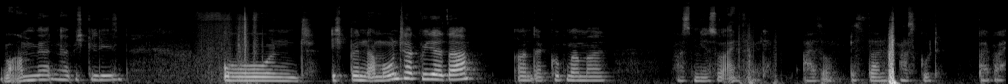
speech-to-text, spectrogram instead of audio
warm werden, habe ich gelesen. Und ich bin am Montag wieder da und dann gucken wir mal, was mir so einfällt. Also bis dann, mach's gut. Bye bye.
